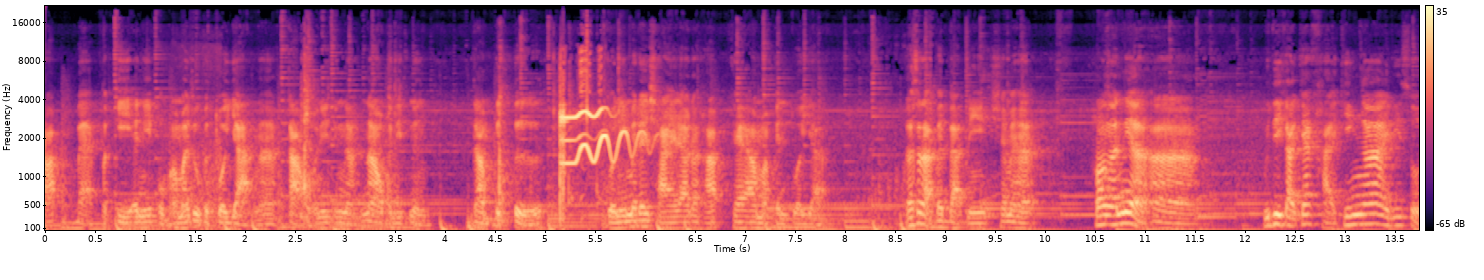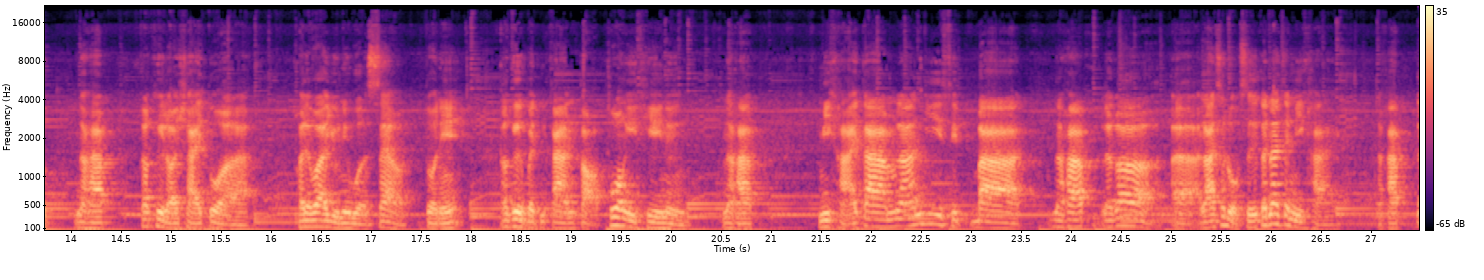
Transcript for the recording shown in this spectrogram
รับแบบเมื่อกี้อันนี้ผมเอามาดูเป็นตัวอย่างนะเก่าอันนี้นึงนะเน่าไปนิดนึงดำปิดปือตัวนี้ไม่ได้ใช้แล้วนะครับ แค่เอามาเป็นตัวอย่าง ลักษณะเป็นแบบนี้ใช่ไหมฮะเพราะงั้นเนี่ยวิธีการแก้ไขที่ง่ายที่สุดนะครับ ก็คือเราใช้ตัว เขาเรียกว่า universal ตัวนี้ ก็คือเป็นการต่อพ่วงอีกทีหนึ่งนะครับ มีขายตามร้าน 20 บาทนะครับ แล้วก็ร้านสะดวกซื้อก็น่าจะมีขายนะครับห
